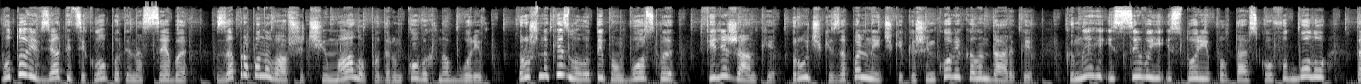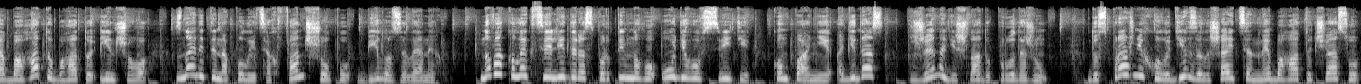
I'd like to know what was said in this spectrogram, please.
готові взяти ці клопоти на себе, запропонувавши чимало подарункових наборів. Рушники з логотипом Ворскли, філіжанки, ручки, запальнички, кишенькові календарики, книги із сивої історії полтавського футболу та багато-багато іншого знайдете на полицях фан-шопу біло-зелених. Нова колекція лідера спортивного одягу в світі компанії Adidas вже надійшла до продажу. До справжніх холодів залишається небагато часу,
